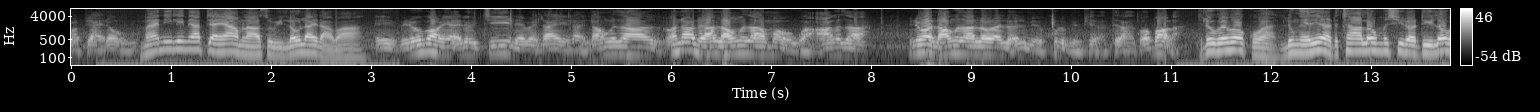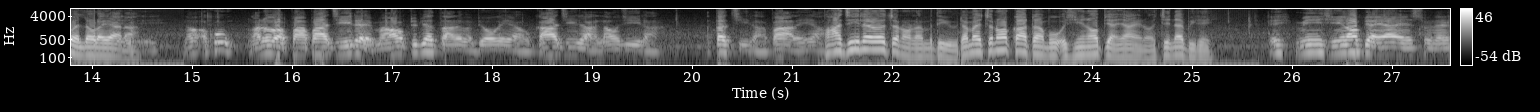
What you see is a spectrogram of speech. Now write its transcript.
မပြိုင်တော့ဘူးမန်နီလေးများပြန်ရမလားဆိုပြီးလှုပ်လိုက်တာပါအေးမင်းတို့ကောင်တွေကအဲ့လိုကြီးနေပဲလိုက်နေလိုက်လောင်းကစားဘာတော့ဒါလောင်းကစားမဟုတ်ဘူးကွာအားကစား မင်းတို့ကလောင်းကစားလောက်လိုက်လို့အဲ့လိုမျိုးခုလိုမျိုးဖြစ်တာတိလားတော့ပေါ့လားဒီလိုပဲပေါ့ကွာလူငယ်တွေကတခြားလုံးမရှိတော့ဒီလောက်ပဲလှုပ်လိုက်ရတာအေးနော်အခုငါတို့ကပါပါကြီးတယ်မအောင်ပြက်ပြက်သားလည်းမပြောခဲ့ရဘူးကားကြီးလားလောင်းကြီးလားအသက်ကြီးလားဘာလဲရဘာကြီးလဲတော့ကျွန်တော်လည်းမသိဘူးဒါပေမဲ့ကျွန်တော်ကတန်ဖို့အရင်တော့ပြန်ရရင်တော့ကျင်းတတ်ပြီလေအေးမင်းရင်တော့ပြန်ရရင်ဆိုရင်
